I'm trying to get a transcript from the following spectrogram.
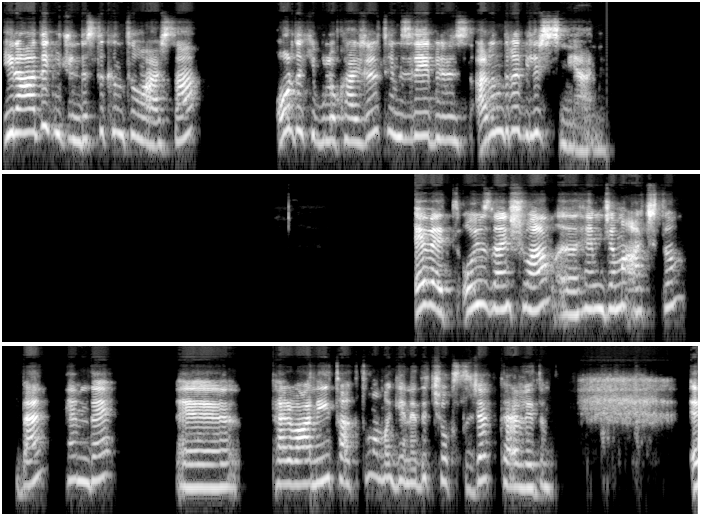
İrade gücünde sıkıntı varsa oradaki blokajları temizleyebilirsin, arındırabilirsin yani. Evet, o yüzden şu an e, hem camı açtım ben hem de e, pervaneyi taktım ama gene de çok sıcak terledim. E,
